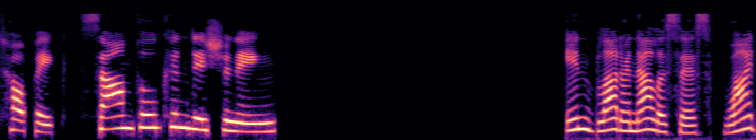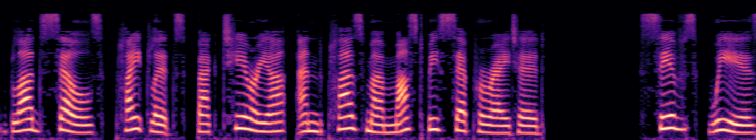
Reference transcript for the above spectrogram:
Topic: Sample conditioning in blood analysis, white blood cells, platelets, bacteria, and plasma must be separated. Sieves, weirs,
